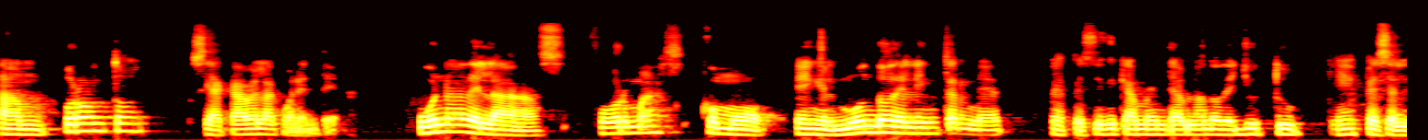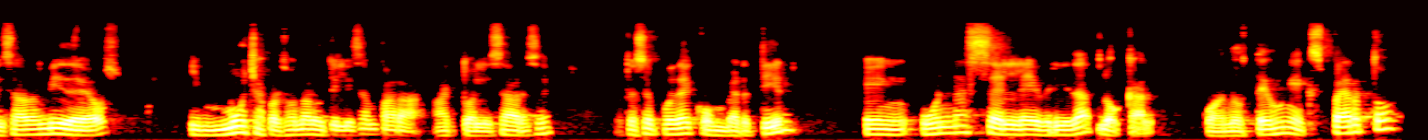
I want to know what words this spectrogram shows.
tan pronto se acabe la cuarentena. Una de las formas como en el mundo del Internet, específicamente hablando de YouTube, que es especializado en videos y muchas personas lo utilizan para actualizarse, usted se puede convertir en una celebridad local. Cuando usted es un experto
